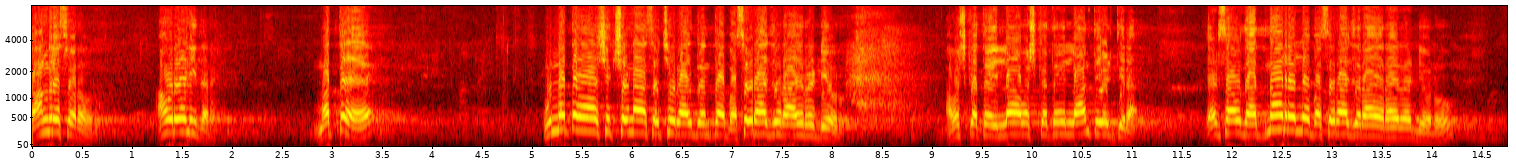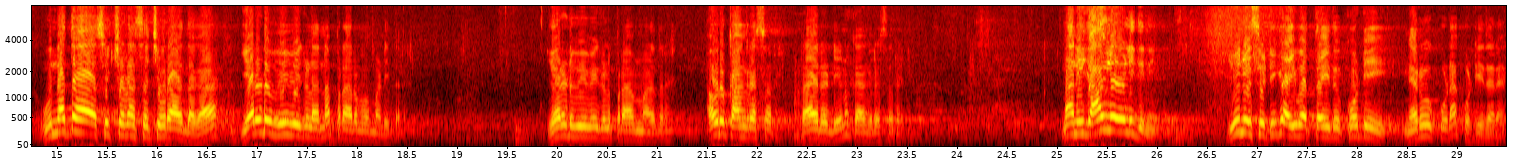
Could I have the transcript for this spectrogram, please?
ಕಾಂಗ್ರೆಸ್ ಅವರವರು ಅವ್ರು ಹೇಳಿದ್ದಾರೆ. ಮತ್ತೆ ಉನ್ನತ ಶಿಕ್ಷಣ ಸಚಿವರಾದಂಥ ಬಸವರಾಜ ರಾಯರೆಡ್ಡಿ ಅವರು ಅವಶ್ಯಕತೆ ಇಲ್ಲ ಅವಶ್ಯಕತೆ ಇಲ್ಲ ಅಂತ ಹೇಳ್ತೀರಾ? ಎರಡ್ ಸಾವಿರದ ಹದಿನಾರರಲ್ಲೇ ಬಸವರಾಜ ರಾಯ ರಾಯರೆಡ್ಡಿ ಅವರು ಉನ್ನತ ಶಿಕ್ಷಣ ಸಚಿವರಾದಾಗ ಎರಡು ವಿವಿಗಳನ್ನು ಪ್ರಾರಂಭ ಮಾಡಿದ್ದಾರೆ. ಎರಡು ವಿವಿಗಳು ಪ್ರಾರಂಭ ಮಾಡಿದ್ರೆ ಅವರು ಕಾಂಗ್ರೆಸ್ ಅವರು ರಾಯರೆಡ್ಡಿನು ಕಾಂಗ್ರೆಸ್ ಅವರೇ ನಾನು ಈಗಾಗಲೇ ಹೇಳಿದ್ದೀನಿ, ಯೂನಿವರ್ಸಿಟಿಗೆ ಐವತ್ತೈದು ಕೋಟಿ ನೆರವು ಕೂಡ ಕೊಟ್ಟಿದ್ದಾರೆ.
